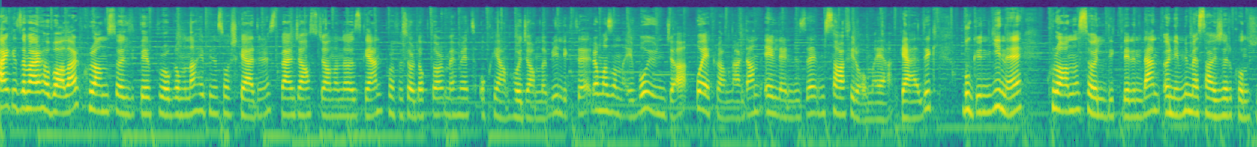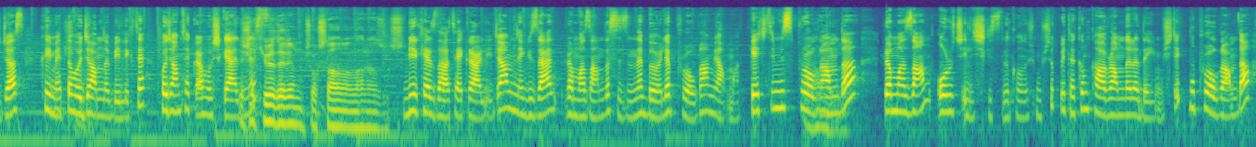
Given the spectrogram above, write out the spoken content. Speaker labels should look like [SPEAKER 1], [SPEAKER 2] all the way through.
[SPEAKER 1] Herkese merhabalar. Kur'an'ın söyledikleri programına hepiniz hoş geldiniz. Ben Cansu Canan Özgen, Profesör Doktor Mehmet Okuyan hocamla birlikte Ramazan ayı boyunca bu ekranlardan evlerinize misafir olmaya geldik. Bugün yine Kur'an'ın söylediklerinden önemli mesajları konuşacağız. Kıymetli hocamla birlikte. Hocam tekrar hoş geldiniz.
[SPEAKER 2] Teşekkür ederim. Çok sağ olun. Allah razı olsun.
[SPEAKER 1] Bir kez daha tekrarlayacağım. Ne güzel Ramazan'da sizinle böyle program yapmak. Geçtiğimiz programda Ramazan oruç ilişkisini konuşmuştuk. Bir takım kavramlara değinmiştik. Bu programda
